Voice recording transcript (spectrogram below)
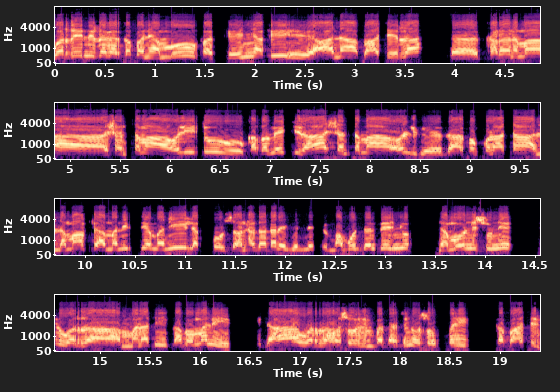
warreen irra qaqqaban ammoo fakkeenyaaf aanaa baateerraa karaa nama shantama oliitu qabamee jira. Shantama ol konkolaataa lamaan fe'amanii deemanii lakkoofsaan haga kana jennee himamuu hin dandeenyu. Namoonni sun warra manatti qabamanidha. Warra osoo hin baqatin osoo qabaatin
